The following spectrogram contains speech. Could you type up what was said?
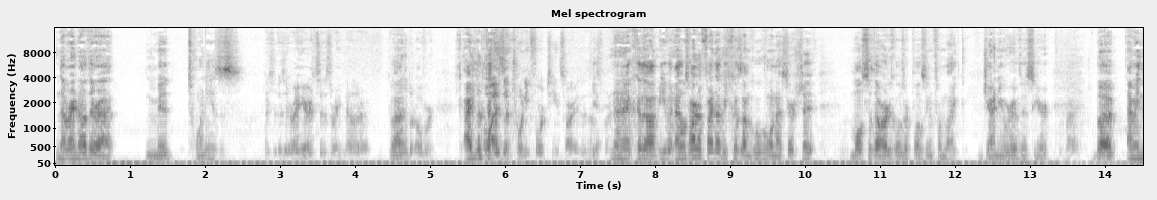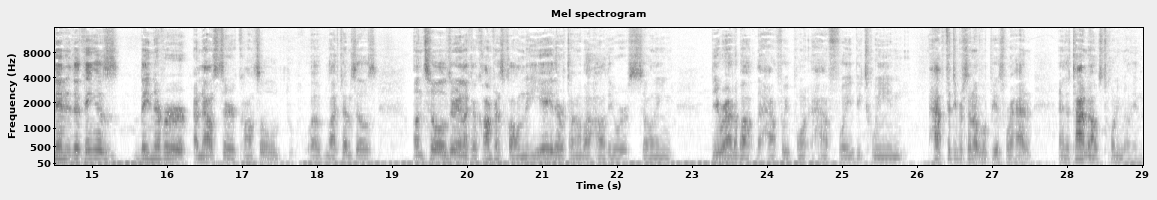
No, right now they're at mid twenties. Is, is it right here? It says right now they're a little bit over. I looked Oh, at as of 2014. Sorry, yeah, right. no, no, because um, even it was hard to find out because on Google when I searched it, most of the articles are posting from like January of this year. Right. But I mean, then the thing is, they never announced their console uh, lifetime sales until during like a conference call in the EA. They were talking about how they were selling. They were at about the halfway point, halfway between half fifty percent of what PS4 had, and at the time that was twenty million.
